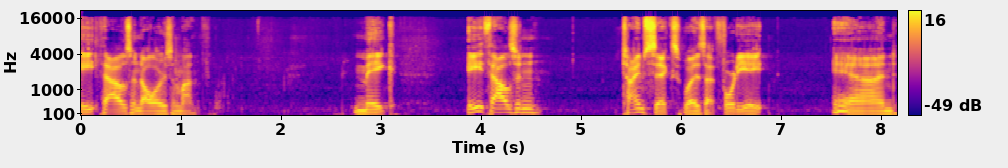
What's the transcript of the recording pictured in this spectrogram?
$8,000 a month, make 8,000 times six, what is that, 48? And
